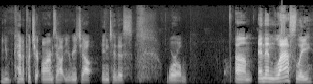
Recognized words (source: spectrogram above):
You kind of put your arms out, you reach out into this world, um, and then lastly,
